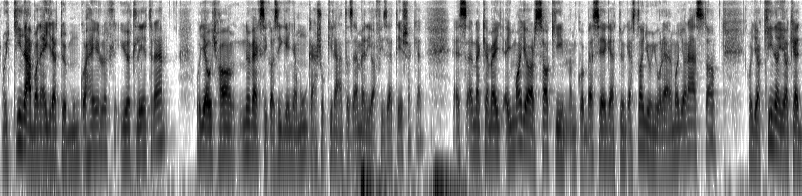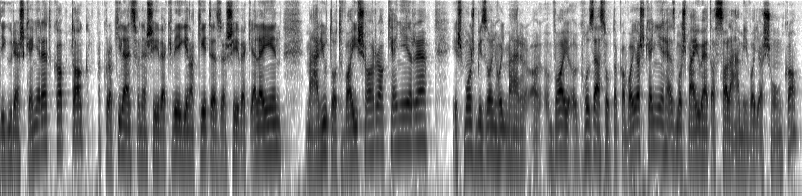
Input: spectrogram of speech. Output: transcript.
hogy Kínában egyre több munkahely jött létre, ugye, hogyha növekszik az igény a munkások iránt, az emeli a fizetéseket. Ez nekem egy, egy magyar szaki, amikor beszélgettünk, ezt nagyon jól elmagyarázta, hogy a kínaiak eddig üres kenyeret kaptak, akkor a 90-es évek végén, a 2000-es évek elején már jutott vaj is arra a kenyérre, és most bizony, hogy már a vaj, hozzászoktak a vajas kenyérhez, most már jöhet a szalámi vagy a sonka.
